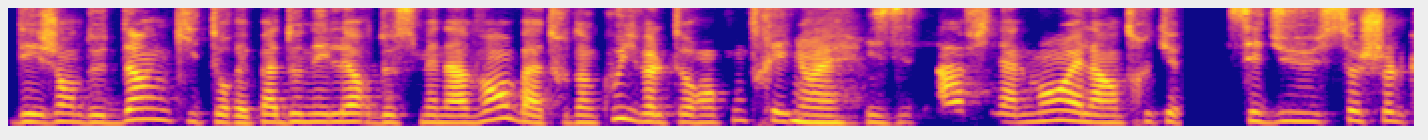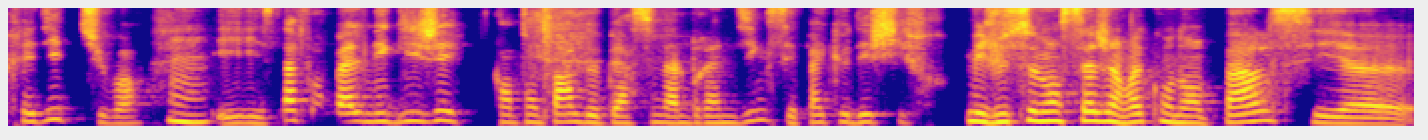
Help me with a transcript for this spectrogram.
des gens de dingue qui t'auraient pas donné l'heure deux semaines avant, bah tout d'un coup ils veulent te rencontrer. Ils se disent ah finalement elle a un truc c'est du social credit, tu vois. Mm. Et ça, faut pas le négliger. Quand on parle de personal branding, c'est pas que des chiffres. Mais justement, ça, j'aimerais qu'on en parle. C'est euh,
